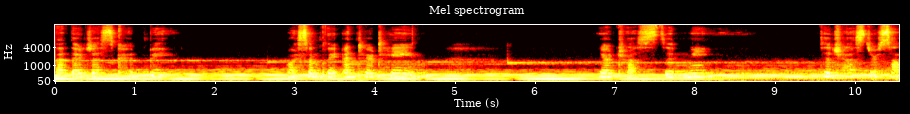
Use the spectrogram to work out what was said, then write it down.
that there just could be, or simply entertain your trust in me, to trust yourself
